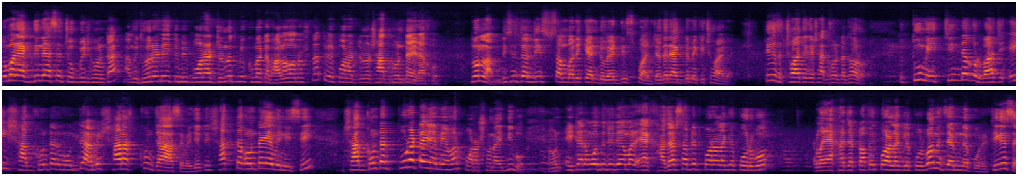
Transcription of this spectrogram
তোমার একদিনে আছে চব্বিশ ঘণ্টা। আমি ধরে নিই, তুমি পড়ার জন্য তুমি খুব একটা ভালো মানুষ না, তুমি পড়ার জন্য সাত ঘন্টাই রাখো। ধরলাম this is the list somebody can do at this point যাদের একদমই কিছু হয় না। ঠিক আছে? ছয় থেকে সাত ঘণ্টা ধরো। তো তুমি চিন্তা করবা যে এই সাত ঘণ্টার মধ্যে আমি সারাক্ষণ যা আছে ভাই, যেহেতু সাতটা ঘন্টাই আমি নিছি, সাত ঘণ্টার পুরাটাই আমি আমার পড়াশোনায় দিব। এখন এটার মধ্যে যদি আমার এক হাজার সাবজেক্ট পড়া লাগে পড়ব, আমার এক হাজার টপিক পড়া লাগলে পড়ব, আমি যেমনে পড়ি, ঠিক আছে?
